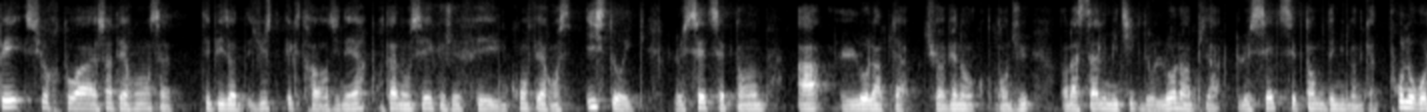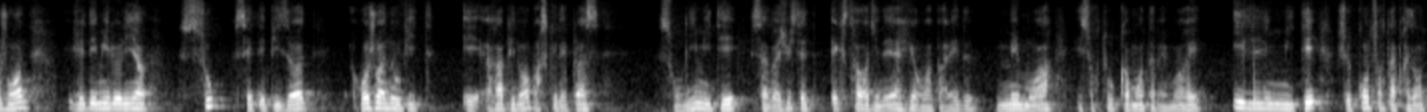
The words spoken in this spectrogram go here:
Paix sur toi, j'interromps cet épisode juste extraordinaire pour t'annoncer que je fais une conférence historique le 7 septembre à l'Olympia. Tu as bien entendu, dans la salle mythique de l'Olympia, le 7 septembre 2024. Pour nous rejoindre, j'ai mis le lien sous cet épisode. Rejoins-nous vite et rapidement parce que les places sont limitées. Ça va juste être extraordinaire et on va parler de mémoire et surtout comment ta mémoire est illimitée. Je compte sur ta présence.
